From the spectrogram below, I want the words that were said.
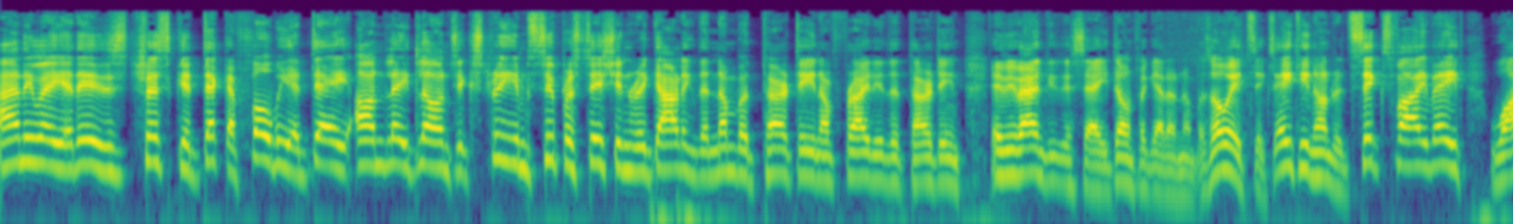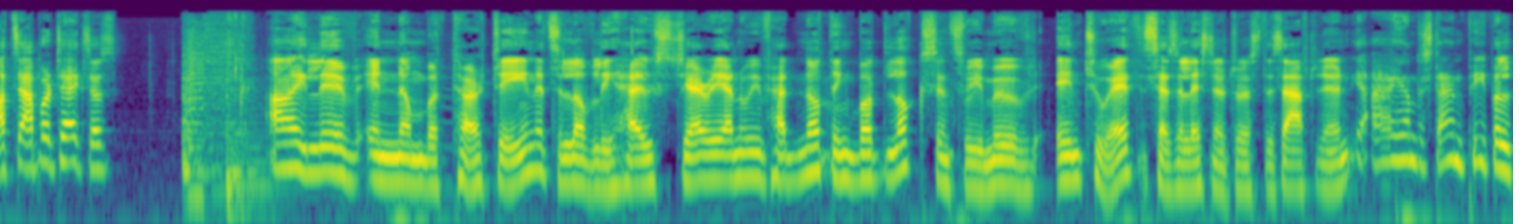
Anyway, it is Triskaidekaphobia Day on late lunch. Extreme superstition regarding the number 13 on Friday the 13th. If you've anything to say, don't forget our numbers 086 1800 658. WhatsApp or text us. I live in number 13. It's a lovely house, Jerry, and we've had nothing but luck since we moved into it, says a listener to us this afternoon. Yeah, I understand people,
